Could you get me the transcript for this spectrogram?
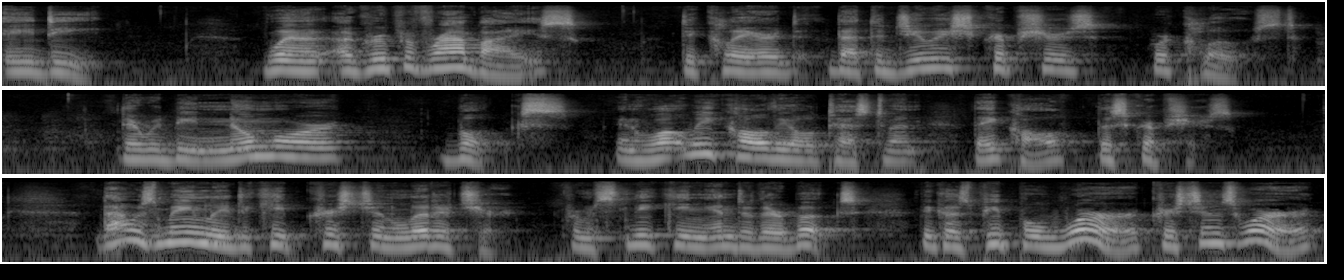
AD, when a group of rabbis declared that the Jewish scriptures were closed. There would be no more books in what we call the Old Testament, they call the Scriptures. That was mainly to keep Christian literature from sneaking into their books because people were, Christians were,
